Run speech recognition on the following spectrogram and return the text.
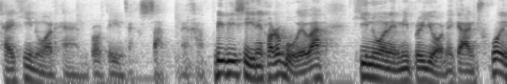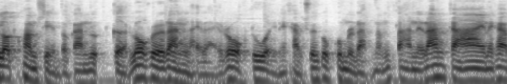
ใช้คีนัวแทนโปรตีนจากสัตว์นะครับ BBC เนี่ยเขาระบุไว้ว่าคีนัวเนี่ยมีประโยชน์ในการช่วยลดความเสี่ยงต่อการเกิดโรคเรื้อรังหลาย ๆ โรคด้วยนะครับช่วยควบคุมระดับน้ำตาลในร่างกายนะครับ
